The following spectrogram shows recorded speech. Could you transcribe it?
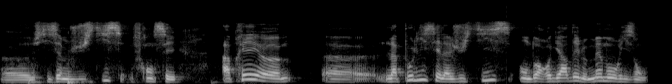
le système justice français. Après, la police et la justice, on doit regarder le même horizon.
